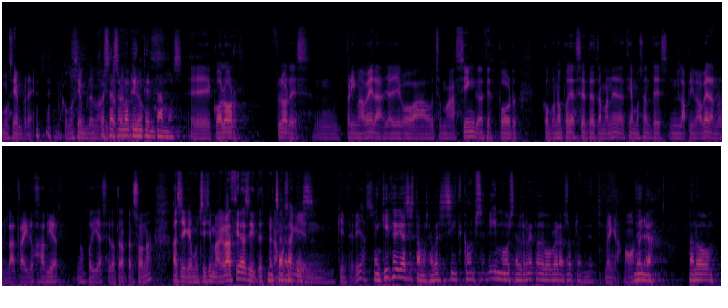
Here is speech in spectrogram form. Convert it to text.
Como siempre, como siempre me Pues eso es lo que intentamos. Eh, color, flores, mm, primavera, ya llegó a 8 Magazine, gracias por, como no podía ser de otra manera, decíamos antes, la primavera nos la ha traído Javier, no podía ser otra persona, así que muchísimas gracias y te esperamos aquí en 15 días. En 15 días estamos, a ver si conseguimos el reto de volver a sorprender. Venga, vamos Venga, allá. Hasta luego.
